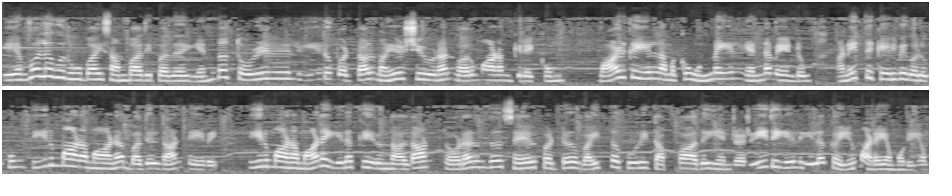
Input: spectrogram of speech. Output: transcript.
எவ்வளவு ரூபாய் சம்பாதிப்பது எந்த தொழிலில் ஈடுபட்டால் மகிழ்ச்சியுடன் வருமானம் கிடைக்கும்? வாழ்க்கையில் நமக்கு உண்மையில் என்ன வேண்டும்? அனைத்து கேள்விகளுக்கும் தீர்மானமான பதில்தான் தேவை. தீர்மானமான இலக்கு இருந்தால்தான் தொடர்ந்து செயல்பட்டு வைத்த கூறி தப்பாது என்ற ரீதியில் இலக்கையும் அடைய முடியும்.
